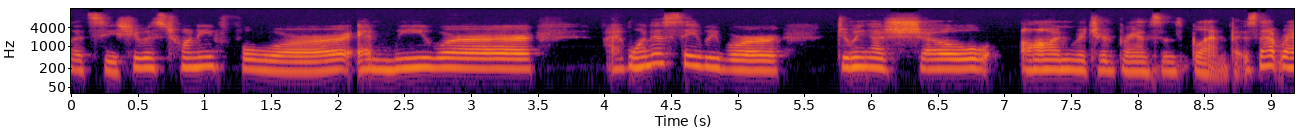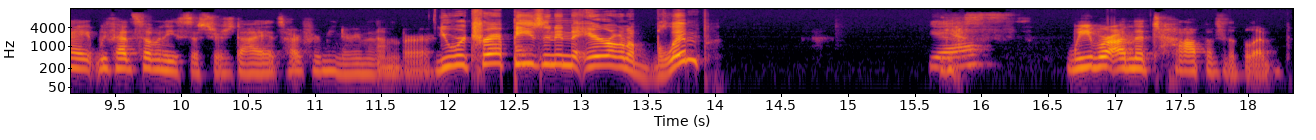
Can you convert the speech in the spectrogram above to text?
let's see, she was 24, and we were, I want to say we were doing a show on Richard Branson's blimp. Is that right? We've had so many sisters die, it's hard for me to remember. You were trapezing in the air on a blimp? Yeah. Yes. We were on the top of the blimp.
